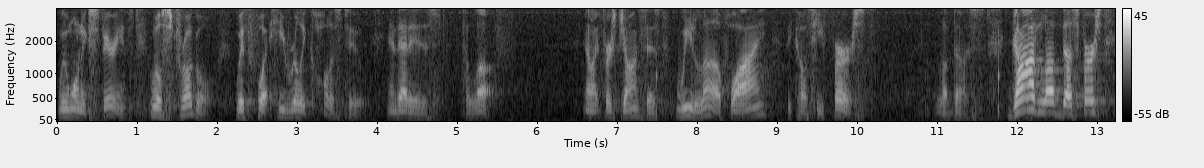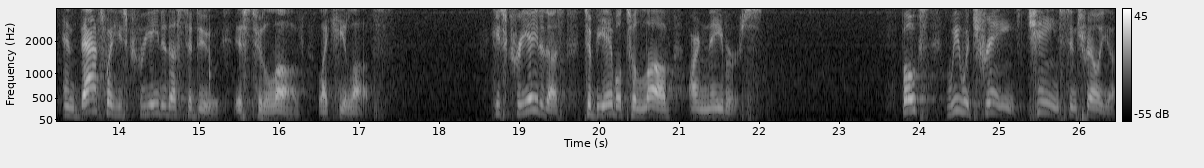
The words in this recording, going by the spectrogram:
we won't experience. We'll struggle with what he really called us to, and that is to love. And like First John says, we love. Why? Because he first loved us. God loved us first, and that's what he's created us to do, is to love like he loves. He's created us to be able to love our neighbors. Folks, we would train, change Centralia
